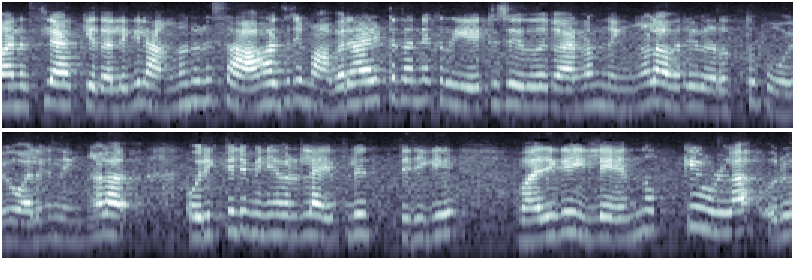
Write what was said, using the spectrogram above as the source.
മനസ്സിലാക്കിയത് അല്ലെങ്കിൽ അങ്ങനൊരു സാഹചര്യം അവരായിട്ട് തന്നെ ക്രിയേറ്റ് ചെയ്തത് കാരണം നിങ്ങൾ അവരെ വെറുത്തു പോയോ അല്ലെങ്കിൽ നിങ്ങൾ ഒരിക്കലും ഇനി അവരുടെ ലൈഫിൽ തിരികെ വരികയില്ലേ എന്നൊക്കെയുള്ള ഒരു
